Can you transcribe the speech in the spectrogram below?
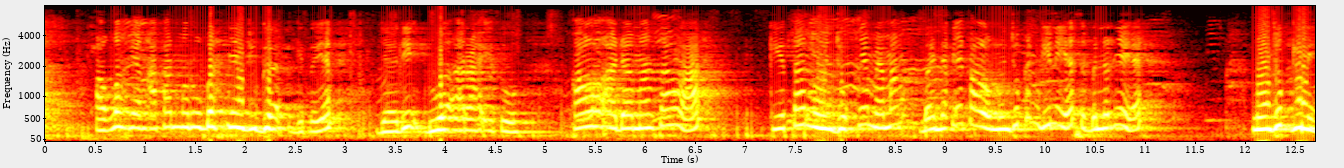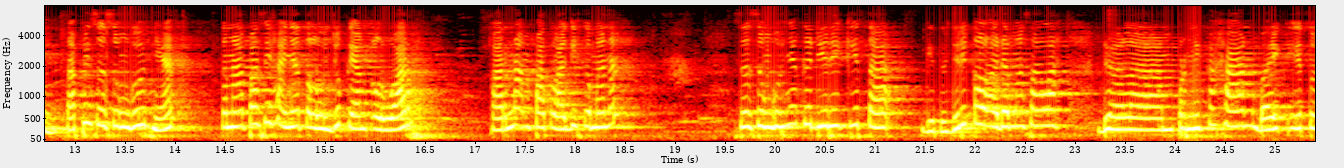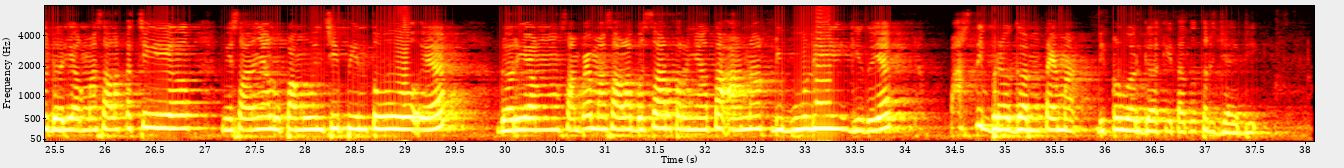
Allah yang akan merubahnya juga gitu ya. Jadi dua arah itu. Kalau ada masalah, kita nunjuknya memang banyaknya kalau nunjuk kan gini ya sebenarnya ya nunjuk gini tapi sesungguhnya kenapa sih hanya telunjuk yang keluar karena empat lagi ke mana sesungguhnya ke diri kita gitu. Jadi kalau ada masalah dalam pernikahan baik itu dari yang masalah kecil misalnya lupa ngunci pintu ya dari yang sampai masalah besar ternyata anak dibully gitu ya pasti beragam tema di keluarga kita tuh terjadi.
